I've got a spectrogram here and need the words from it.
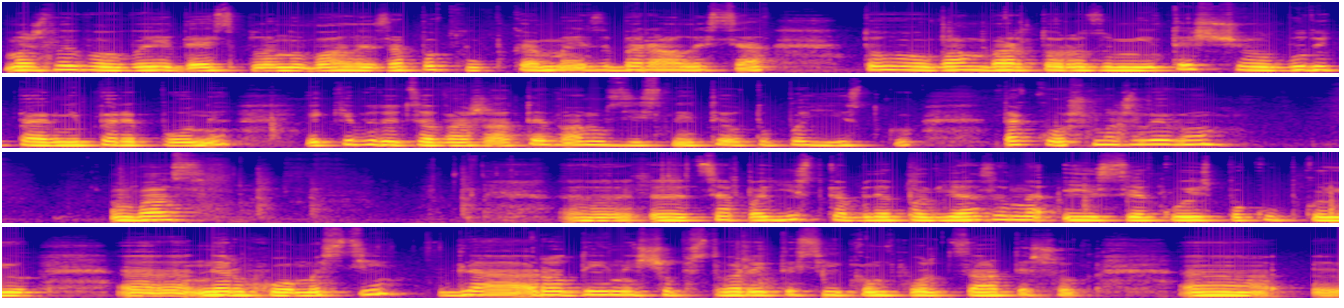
можливо, ви десь планували за покупками, збиралися. То вам варто розуміти, що будуть певні перепони, які будуть заважати вам здійснити оту поїздку. Також, можливо, у вас ця поїздка буде пов'язана із якоюсь покупкою е, нерухомості для родини, щоб створити свій комфорт, затишок. Е, е,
